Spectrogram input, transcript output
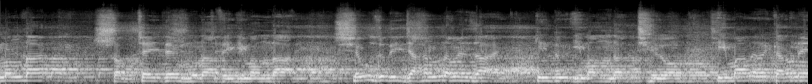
ইমানদার, সবচাইতে মুনাফিক ইমানদার। সেও যদি জাহান নামে যায়, কিন্তু ইমানদার ছিল। ইমানের কারণে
